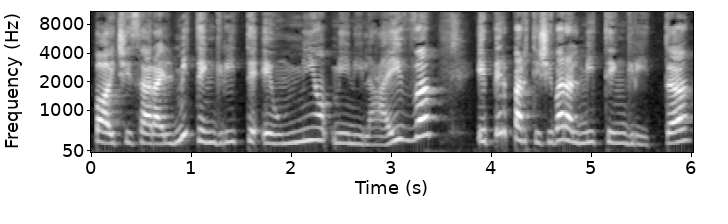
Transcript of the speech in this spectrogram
poi ci sarà il meet and greet e un mio mini live e per partecipare al meet and greet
